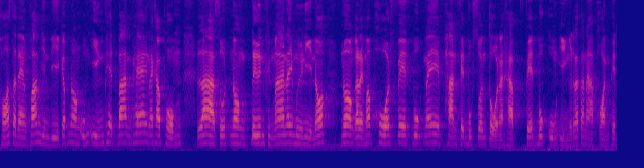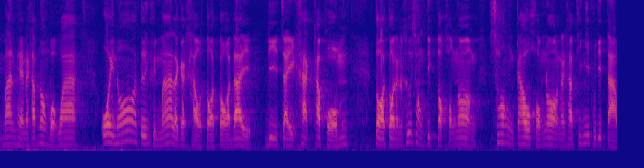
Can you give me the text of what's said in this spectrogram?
ขอแสดงความยินดีกับน้องอุ้งอิงเพชรบ้านแพงนะครับผมล่าสุดน้องตื่นขึ้นมาในมือนี่เนาะน้องก็เลยมาโพสเฟซบุ๊กในผ่าน Facebook ส่วนตัวนะครับ Facebook อุ้งอิง รัตนาพรเพชรบ้านแพงนะครับน้องบอกว่า โอ้ยเนาะตื่นขึ้นมาแล้วก็เข่าต่อต่อได้ดีใจคักครับผม ต่อต่อนั่นก็คือช่อง TikTok ของน้อง ช่องเก่าของน้องนะครับที่มีผู้ติดตาม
